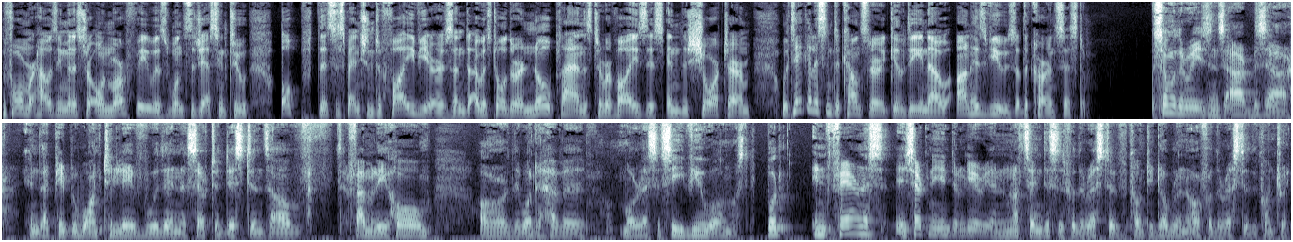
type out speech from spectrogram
the former Housing Minister Eoghan Murphy was once suggesting to up the suspension to five years, and I was told there are no plans to revise this in the short term. We'll take a listen to Councillor Gildea now on his views of the current system. Some of the reasons are bizarre in that people want to live within a certain distance of their family home or they want to have a more or less a sea view almost. But in fairness, eh, certainly in and I'm not saying this is for the rest of County Dublin or for the rest of the country,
